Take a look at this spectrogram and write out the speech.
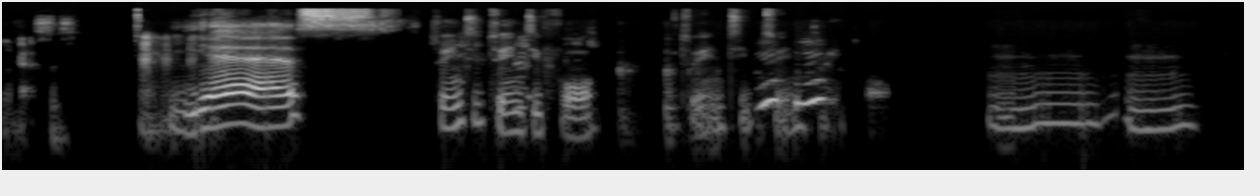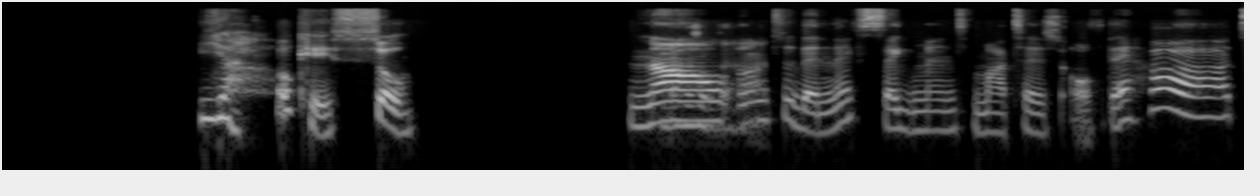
podcast. yes. 2024. 2024. Mm-hmm. Yeah, okay. So now on to the next segment, Matters of the Heart.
